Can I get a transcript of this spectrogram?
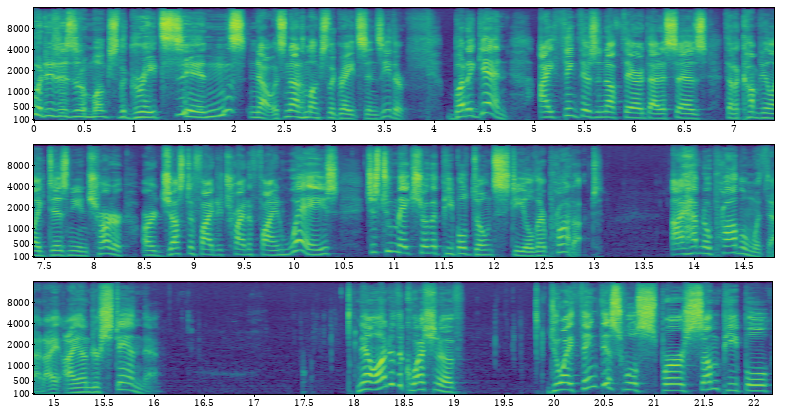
But it isn't amongst the great sins? No, it's not amongst the great sins either. But again, I think there's enough there that it says that a company like Disney and Charter are justified to try to find ways just to make sure that people don't steal their product. I have no problem with that. I, I understand that. Now, onto the question of do I think this will spur some people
